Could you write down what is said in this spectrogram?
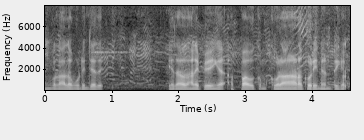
உங்களால் முடிஞ்சது. ஏதாவது அனுப்பி வைங்க. அப்பாவுக்கும் கொடான கொடி நன்றிகள்.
